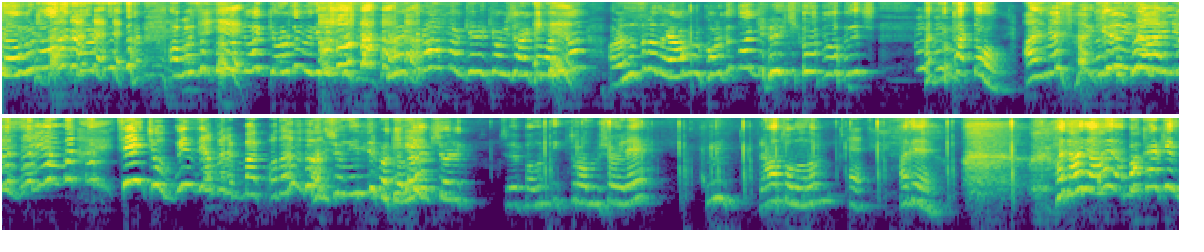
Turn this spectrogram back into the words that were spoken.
Yağmur bak gördün sen. Ama zıpladın bak gördün mü? Geçti. Direkt ne yapmak gerekiyormuş arkadaşlar. Arada sırada Yağmur korkutmak gerekiyormuş. Hadi dikkatli ol. Anne sakın bir daha öyle şey yapma. Seni çok biz yaparım bak o da bu. Hadi şöyle indir bakalım. Şöyle şey yapalım. Dik duralım şöyle. Hı, rahat olalım. Evet. Hadi. Hadi hadi hadi. Bak herkes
